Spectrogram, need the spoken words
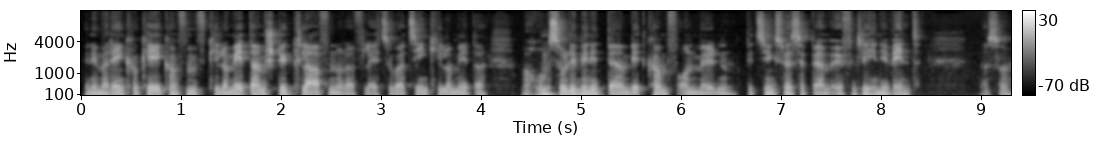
wenn ich mir denke, okay, ich kann fünf Kilometer am Stück laufen oder vielleicht sogar zehn Kilometer. Warum soll ich mich nicht bei einem Wettkampf anmelden, beziehungsweise bei einem öffentlichen Event? Also,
